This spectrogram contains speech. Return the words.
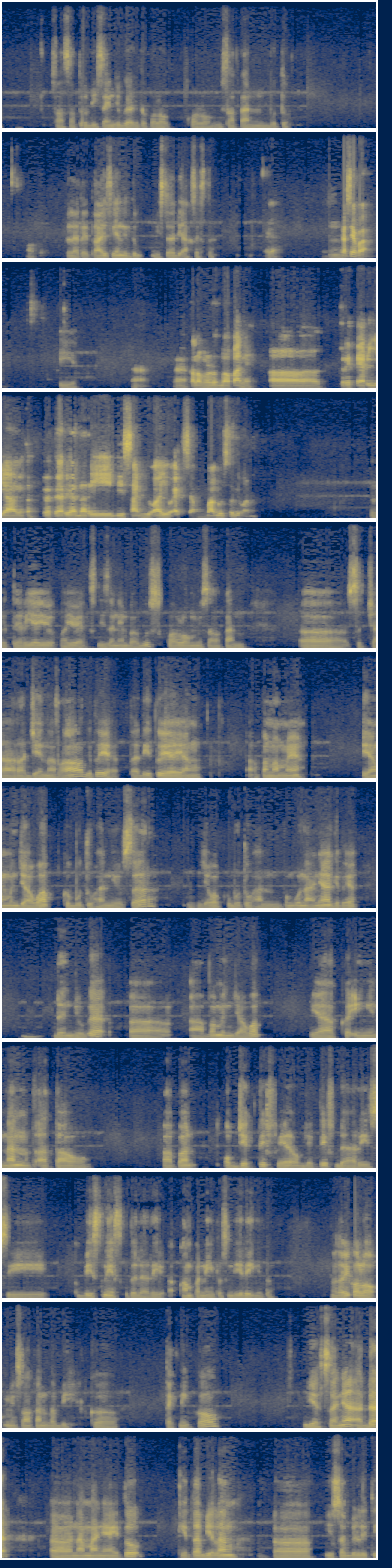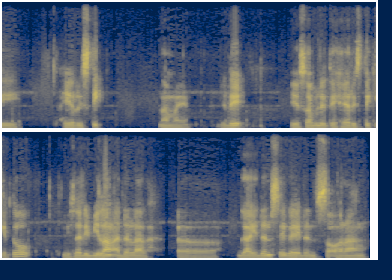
salah satu desain juga gitu kalau kalau misalkan butuh Oke. Okay. Lihat kan itu bisa diakses tuh. Ya. Hmm. Kasih Pak. Iya. Nah, nah, kalau menurut Bapak nih, uh, kriteria gitu, kriteria dari desain UI UX yang bagus tuh gimana? Kriteria UI UX desain yang bagus, kalau misalkan uh, secara general gitu ya, tadi itu ya yang apa namanya, yang menjawab kebutuhan user, menjawab kebutuhan penggunanya gitu ya dan juga uh, apa menjawab ya keinginan atau apa objektif ya objektif dari si bisnis gitu dari company itu sendiri gitu. Nah tapi kalau misalkan lebih ke technical biasanya ada uh, namanya itu kita bilang uh, usability heuristic namanya. Jadi usability heuristic itu bisa dibilang adalah uh, guidance ya guidance seorang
